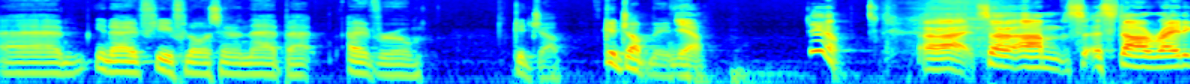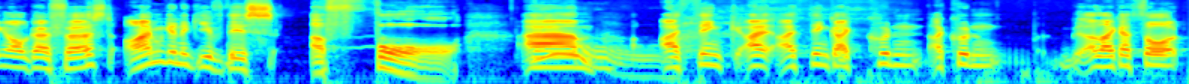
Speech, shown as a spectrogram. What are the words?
Um, you know, a few flaws here and there, but overall, good job. Good job, movie. Yeah. Yeah. All right. So, um, star rating. I'll go first. I'm going to give this a four. Um, I think I, I think I couldn't I couldn't like I thought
